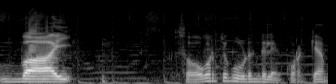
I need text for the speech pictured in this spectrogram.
ബായ് സോ കുറച്ച് കൂടുണ്ടല്ലേ കുറയ്ക്കാം.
